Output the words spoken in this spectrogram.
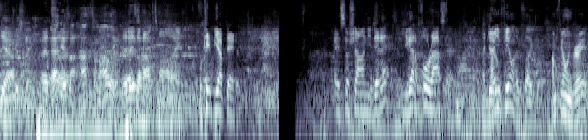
yeah. Interesting. It's, That is uh, a hot tamale. It is a hot tamale. We'll keep you updated. Hey, so Sean, you did it. You got a full roster. I do. How you feeling? Looks like it. I'm feeling great.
